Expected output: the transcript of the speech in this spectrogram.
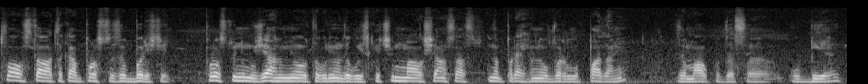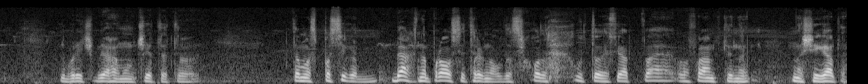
това остава така просто за бъдеще. Просто не можахме миналата година да го изкачим. Мал шанс, аз направих едно върлопадане, за малко да се убие. Добре, че бяха момчетата. Та ме спасиха. Бях направо се тръгнал да се хода от този свят. Това е в рамките на, на шегата.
